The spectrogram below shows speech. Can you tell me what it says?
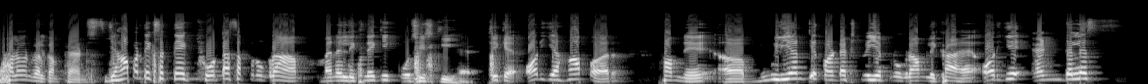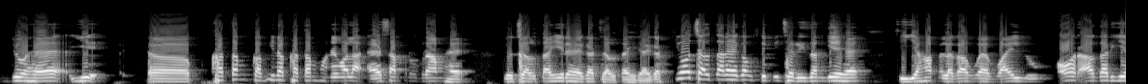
हेलो एंड वेलकम फ्रेंड्स यहाँ पर देख सकते हैं, एक छोटा सा प्रोग्राम मैंने लिखने की कोशिश की है, ठीक है? और यहाँ पर हमने बुलियन के कॉन्टेक्स्ट में ये प्रोग्राम लिखा है और ये एंडलेस जो है, ये खत्म, कभी ना खत्म होने वाला ऐसा प्रोग्राम है जो चलता ही रहेगा, चलता ही रहेगा। क्यों चलता रहेगा? उसके पीछे रीजन ये है कि यहाँ पे लगा हुआ है व्हाइल लूप और अगर ये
